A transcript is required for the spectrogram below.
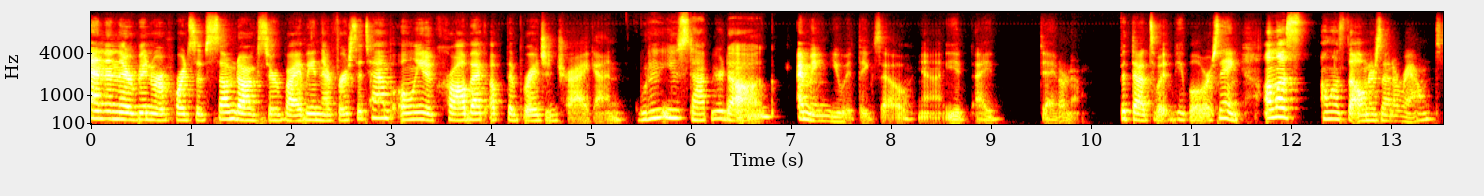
And then there have been reports of some dogs surviving their first attempt only to crawl back up the bridge and try again. Wouldn't you stop your dog? I mean, you would think so. Yeah, you, I, I don't know, but that's what people were saying. Unless, unless the owner's not around,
